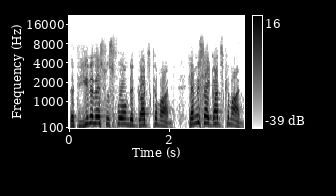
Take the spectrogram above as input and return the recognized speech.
that the universe was formed at God's command. Can we say God's command?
